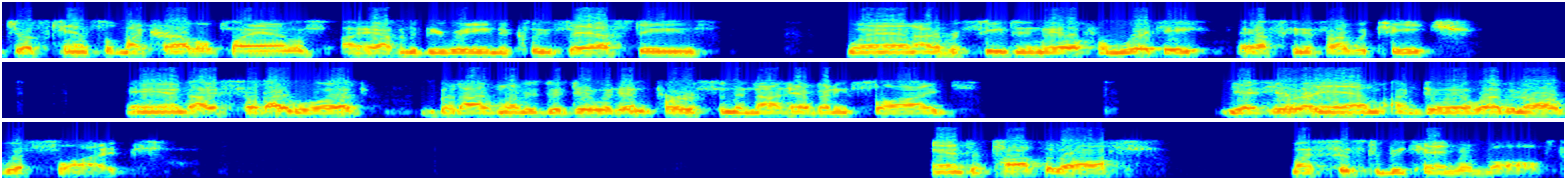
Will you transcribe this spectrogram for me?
just canceled my travel plans. I happened to be reading Ecclesiastes when I received an email from Ricky asking if I would teach. And I said I would, but I wanted to do it in person and not have any slides. Yet here I am, I'm doing a webinar with slides. And to top it off, my sister became involved.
